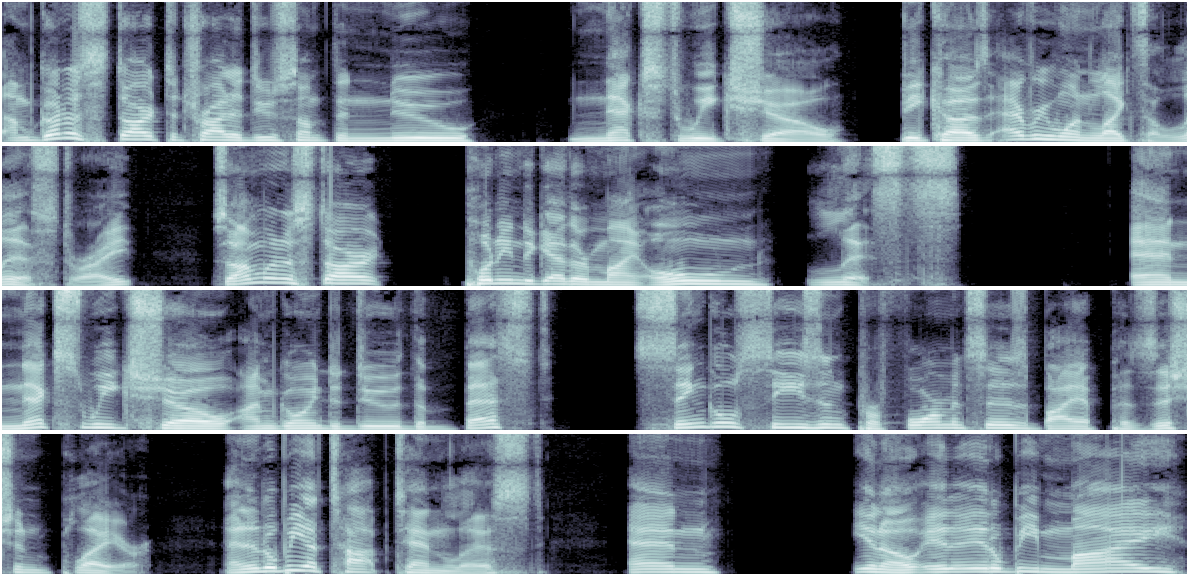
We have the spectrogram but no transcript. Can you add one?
I'm going to start to try to do something new next week's show because everyone likes a list, right? So I'm going to start putting together my own lists. And next week's show, I'm going to do the best single season performances by a position player. And it'll be a top 10 list. And, you know, it, it'll be my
